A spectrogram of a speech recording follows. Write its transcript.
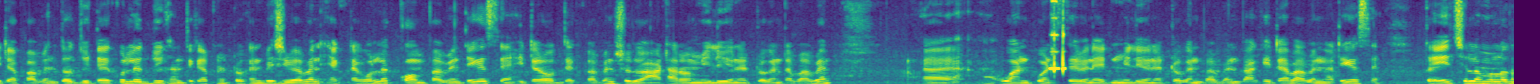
এটা পাবেন। তো দুইটাই করলে দুইখান থেকে আপনি টোকেন বেশি পাবেন, একটা করলে কম পাবেন, ঠিক আছে? এটার অর্ধেক পাবেন, শুধু আঠারো মিলিয়নের টোকেনটা পাবেন। ওয়ান পয়েন্ট সেভেন এইট মিলিয়নের টোকেন পাবেন, বাকিটা পাবেন না, ঠিক আছে? তো এই ছিল মূলত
